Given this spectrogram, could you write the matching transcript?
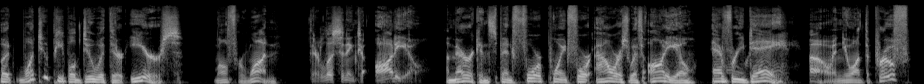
But what do people do with their ears? Well, for one, they're listening to audio. Americans spend 4.4 hours with audio every day. Oh, and you want the proof?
